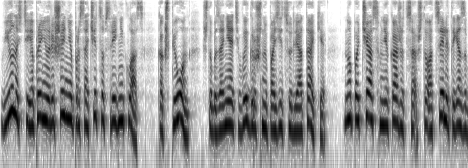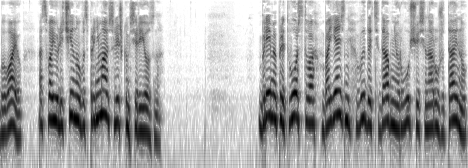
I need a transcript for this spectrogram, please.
В юности я принял решение просочиться в средний класс, как шпион, чтобы занять выигрышную позицию для атаки, но подчас мне кажется, что о цели-то я забываю, а свою личину воспринимаю слишком серьезно. Бремя притворства, боязнь выдать давнюю рвущуюся наружу тайну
